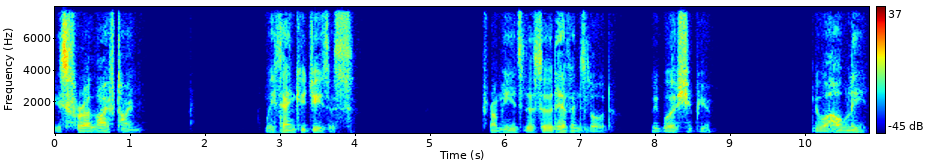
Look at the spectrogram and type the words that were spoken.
is for a lifetime. We thank you, Jesus. From here to the third heavens, Lord, we worship you. You are holy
